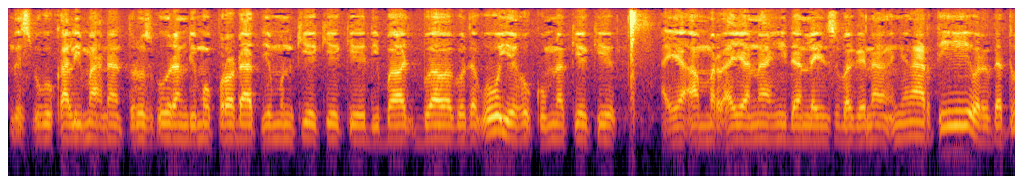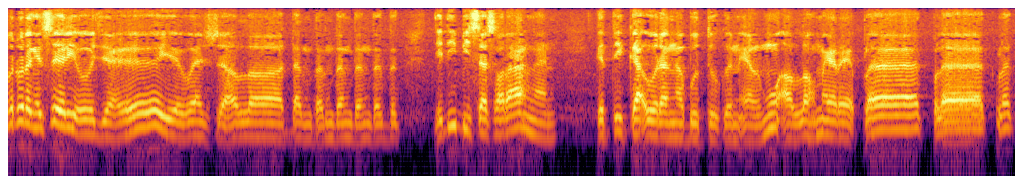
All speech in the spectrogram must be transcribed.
Geus buku kalimah nah terus kurang di mufradat ieu mun kieu kieu kieu di bawah gotak oh ieu hukumna kieu kieu. Aya amar aya nahi dan lain sebagainya. Ngerti orang tadi orang seri oh jahe ya masya masyaallah tang tang tang tang tang, jadi bisa sorangan. Ketika orang ngabutuhkan ilmu Allah merek plek plek plek.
